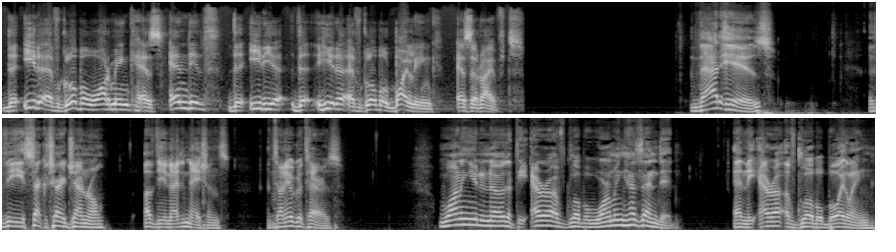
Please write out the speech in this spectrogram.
The era of global warming has ended, the era, the era of global boiling has arrived. That is the Secretary General of the United Nations, Antonio Guterres wanting you to know that the era of global warming has ended and the era of global boiling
